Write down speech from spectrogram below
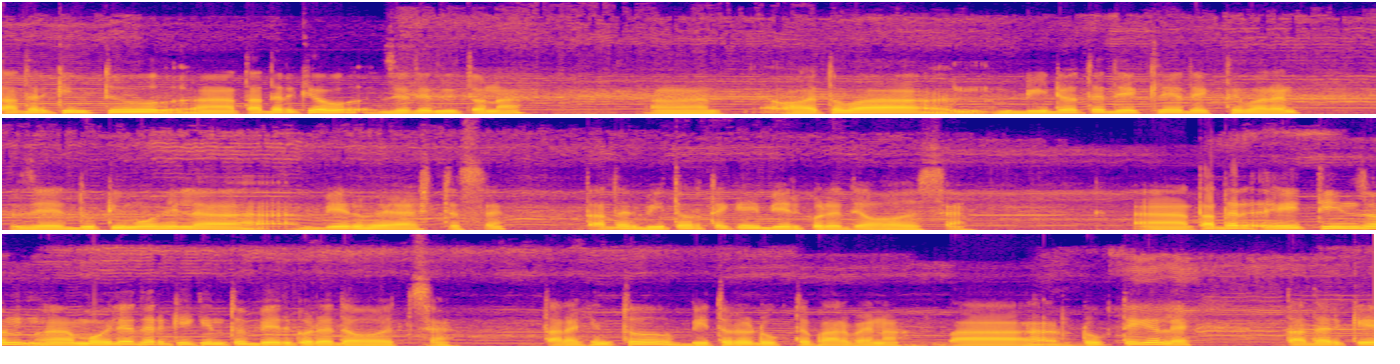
তাদের কিন্তু তাদেরকেও যেতে দিত না। হয়তোবা ভিডিওতে দেখলে দেখতে পারেন যে দুটি মহিলা বের হয়ে আসতেছে। তাদের ভিতর থেকেই বের করে দেওয়া হয়েছে। তাদের এই তিনজন মহিলাদেরকে কিন্তু বের করে দেওয়া হচ্ছে। তারা কিন্তু ভিতরে ঢুকতে পারবে না বা ঢুকতে গেলে তাদেরকে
